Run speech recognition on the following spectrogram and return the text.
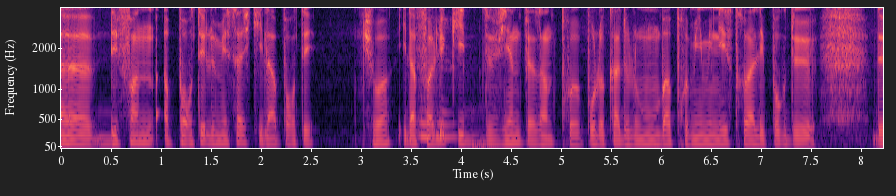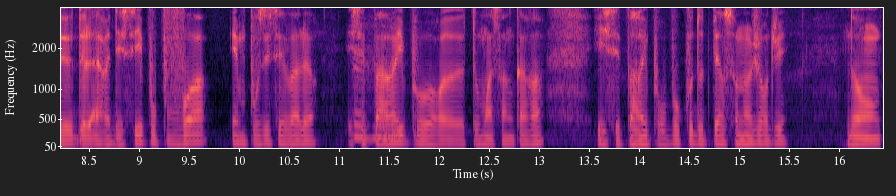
euh, défendre, apporter le message qu'il a apporté. Tu vois, il a fallu Mhm. qu'il devienne, par exemple, pour, pour le cas de Lumumba, Premier ministre à l'époque de, de, de la RDC, pour pouvoir imposer ses valeurs. Et c'est Mhm. pareil pour euh, Thomas Sankara, et c'est pareil pour beaucoup d'autres personnes aujourd'hui. Donc,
